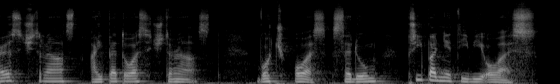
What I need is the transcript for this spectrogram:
iOS 14, iPadOS 14, Watch OS 7, případně tvOS,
